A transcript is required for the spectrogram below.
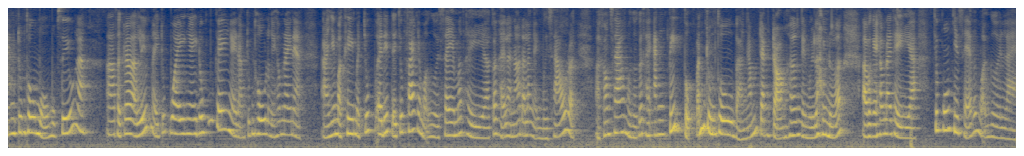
ăn trung thu muộn một xíu ha. À, thật ra là clip này trúc quay ngay đúng cái ngày làm trung thu là ngày hôm nay nè. À, nhưng mà khi mà trúc edit để trúc phát cho mọi người xem á, thì à, có thể là nó đã là ngày 16 rồi. À, không sao mọi người có thể ăn tiếp tục bánh trung thu và ngắm trăng tròn hơn ngày 15 nữa. À, và ngày hôm nay thì chúc trúc muốn chia sẻ với mọi người là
